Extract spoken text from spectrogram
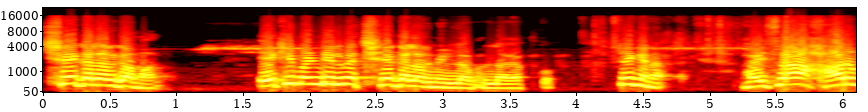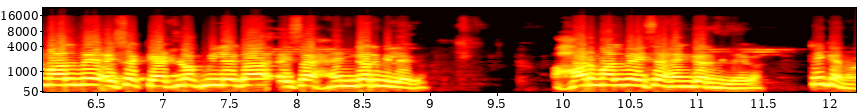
छह कलर का माल। एक ही बंडल में छह कलर मिल रहा है आपको। ठीक है ना? ऐसा हर माल में ऐसा कैटलॉग मिलेगा, ऐसा हैंगर मिलेगा। हर माल में ऐसा हैंगर मिलेगा। ठीक है ना?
